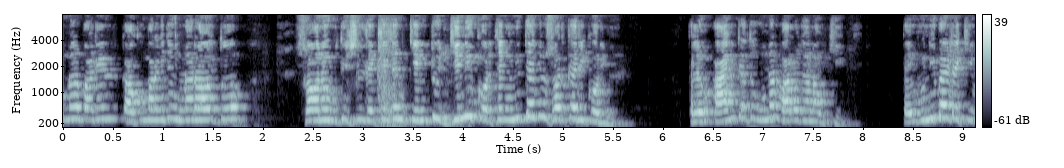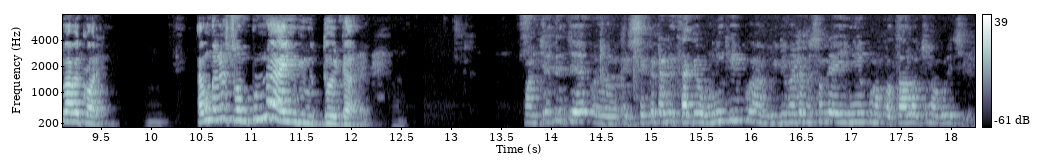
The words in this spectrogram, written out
ওনার বাড়ির কাকু মারা গেছে ওনারা হয়তো সহানুভূতিশীল দেখেছেন কিন্তু যিনি করছেন উনি তো একজন সরকারি কর্মী। তাহলে আইনটা তো ওনার ভালো জানা উচিত। তাই উনি বা এটা কীভাবে করেন? এবং এটা সম্পূর্ণ আইন বিরুদ্ধ এটা। পঞ্চায়েতের যে সেক্রেটারি থাকে উনি কি বিডি ম্যাডামের সঙ্গে এই নিয়ে কোনো কথা আলোচনা করেছিলেন?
